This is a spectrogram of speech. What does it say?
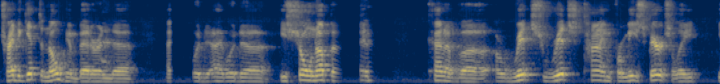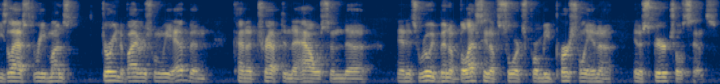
tried to get to know him better. And uh, would I would uh, he's shown up in kind of a, a rich rich time for me spiritually these last three months during the virus when we have been kind of trapped in the house and. Uh, and it's really been a blessing of sorts for me personally in a in a spiritual sense.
